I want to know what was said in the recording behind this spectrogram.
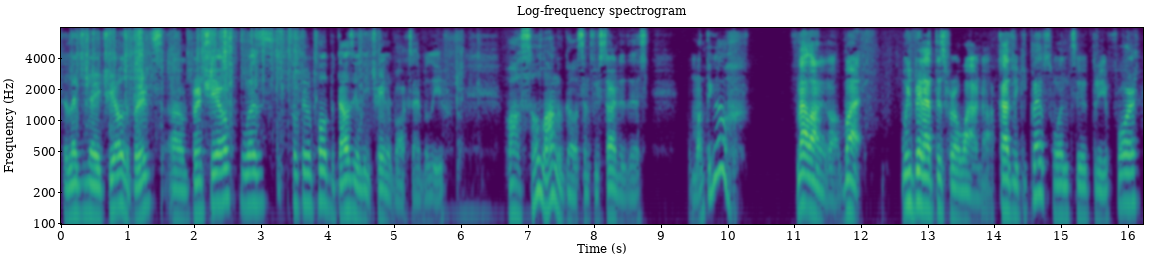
the Legendary Trio, the Birds. Um, Bird Trio was something we pulled, but that was the Elite Trainer box, I believe. Wow, so long ago since we started this. A month ago? Not long ago, but we've been at this for a while now. Cosmic Eclipse, one, two, three, four.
